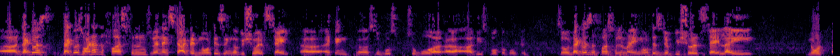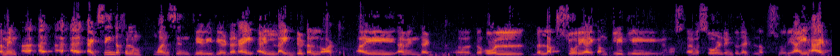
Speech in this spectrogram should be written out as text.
uh, that was that was one of the first films when I started noticing a visual style. Uh, I think uh, Subbu Subbu or uh, Adi spoke about it. So that was the first film I noticed a visual style. I note. I mean, I, I'd seen the film once in Devi Theatre. I, I liked it a lot. I I mean that uh, the whole the love story. I completely you know I was sold into that love story. I had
